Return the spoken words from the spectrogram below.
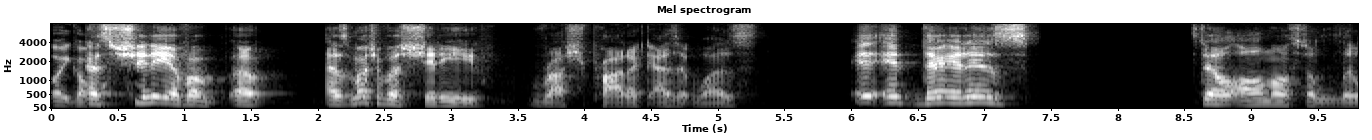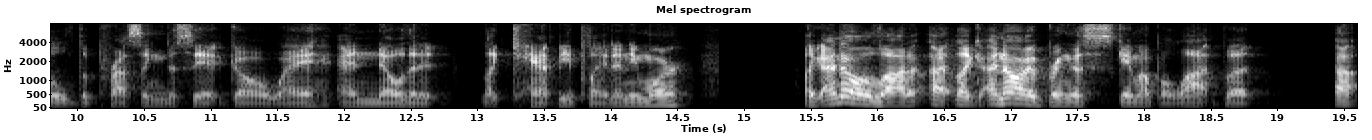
Oh, you go. as shitty of a uh, as much of a shitty rush product as it was it, it there it is still almost a little depressing to see it go away and know that it like can't be played anymore like i know a lot of uh, like i know i bring this game up a lot but uh,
